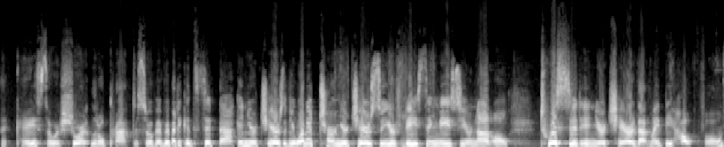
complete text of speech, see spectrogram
Okay, so a short little practice. So if everybody could sit back in your chairs, if you want to turn your chairs so you're facing me, so you're not all twisted in your chair, that might be helpful.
